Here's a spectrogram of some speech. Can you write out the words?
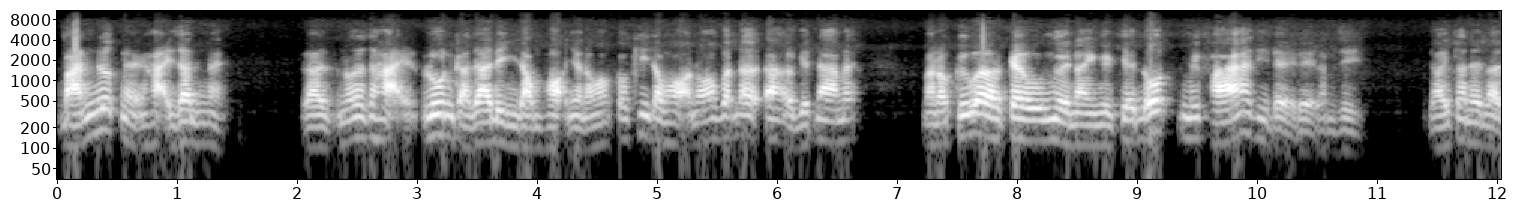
bán nước này hại dân này là nó hại luôn cả gia đình dòng họ nhà nó. Có khi dòng họ nó vẫn ở, đang ở Việt Nam đấy mà nó cứ ờ, kêu người này người kia đốt mới phá thì để để làm gì? Đấy cho nên là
